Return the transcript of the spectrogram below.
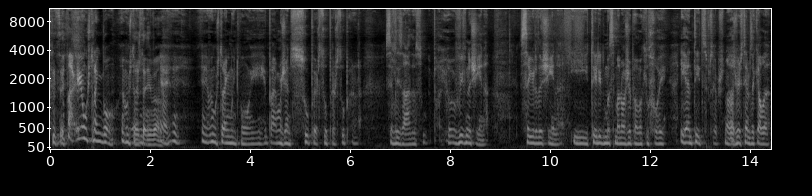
Pá, é um estranho bom. É um estranho, estranho bom. É, é, é um estranho muito bom. E pá, é uma gente super, super, super civilizada. Eu vivo na China. Sair da China e ter ido uma semana ao Japão, aquilo foi. É antítese, percebes? Nós às vezes temos aquela.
